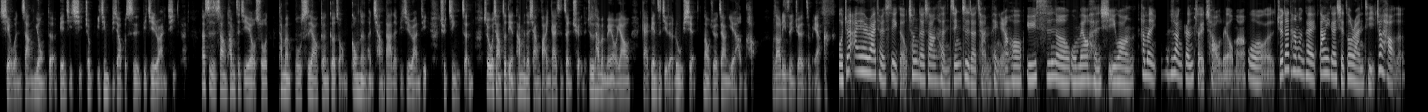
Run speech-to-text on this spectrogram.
写文章用的编辑器，就已经比较不是笔记软体了。那事实上，他们自己也有说，他们不是要跟各种功能很强大的笔记软体去竞争，所以我想这点他们的想法应该是正确的，就是他们没有要改变自己的路线。那我觉得这样也很好。不知道例子你觉得怎么样？我觉得 i a Writer 是一个称得上很精致的产品。然后于斯呢，我没有很希望他们算跟随潮流嘛。我觉得他们可以当一个写作软体就好了。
